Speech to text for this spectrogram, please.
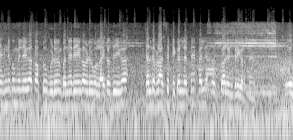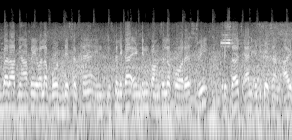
देखने को मिलेगा तो आप लोग वीडियो में बने रहिएगा, वीडियो को लाइक कर दीजिएगा। चलते फटाक से टिकट लेते हैं पहले, उसके बाद एंट्री करते हैं। तो एक बार आप यहाँ पे ये वाला बोर्ड देख सकते हैं। इस पर लिखा है Indian Council of Forestry Research and Education I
